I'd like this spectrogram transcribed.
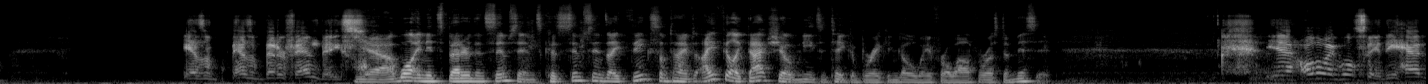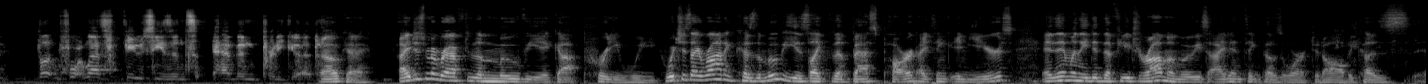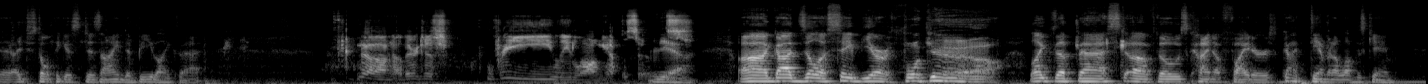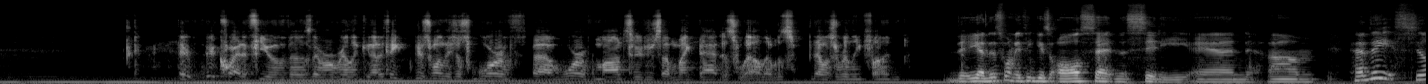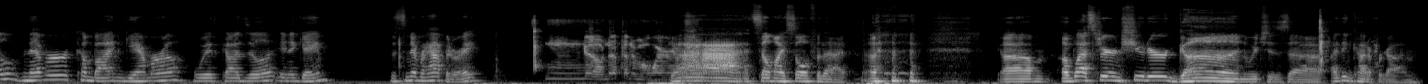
Has a has a better fan base. Yeah, well, and it's better than Simpsons because Simpsons, I think sometimes I feel like that show needs to take a break and go away for a while for us to miss it. Yeah, although I will say they had the four, last few seasons have been pretty good. Okay. I just remember after the movie, it got pretty weak, which is ironic because the movie is like the best part I think in years. And then when they did the Futurama movies, I didn't think those worked at all because uh, I just don't think it's designed to be like that. No, no, they're just really long episodes. Yeah. Uh, Godzilla Save the Earth. Fuck yeah! Like the best of those kind of fighters. God damn it, I love this game. There, there are quite a few of those that were really good. I think there's one that's just War of uh, War of Monsters or something like that as well. That was that was really fun. The- yeah, this one I think is all set in the city, and um, have they still never combined Gamera with Godzilla in a game? This never happened, right? No, not that I'm aware of. Ah, I'd sell my soul for that. um, a Western shooter gun, which is uh, I think kind of forgotten.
